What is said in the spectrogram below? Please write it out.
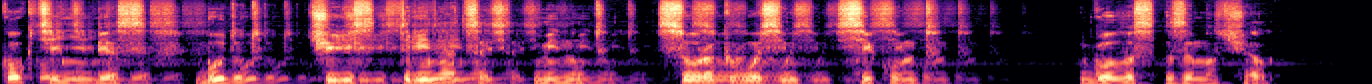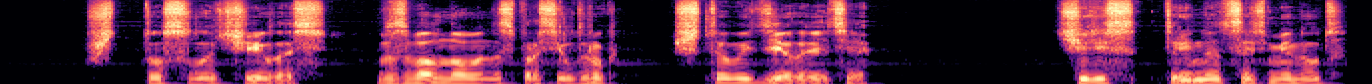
Когти небес будут через 13 минут 48 секунд. Голос замолчал. «Что случилось?» — взволнованно спросил друг. «Что вы делаете?» «Через 13 минут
